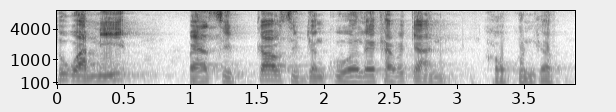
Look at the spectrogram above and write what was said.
ทุกวันนี้ 80 90 ยังกลัวเลยครับอาจารย์ ขอบคุณครับ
